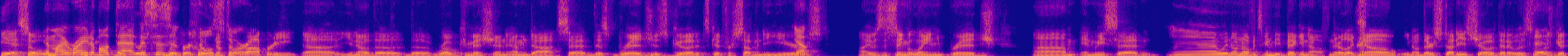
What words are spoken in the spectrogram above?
yeah. So am I right about that? First, this is a cool story. property, uh, you know, the the road commission MDOT said this bridge is good. It's good for seventy years. Yep. Uh, it was a single lane bridge. Um, and we said, yeah, we don't know if it's going to be big enough. And they're like, no, you know, their studies showed that it was it was good.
